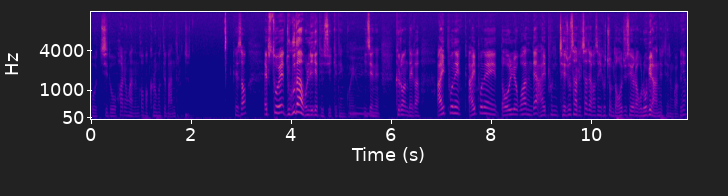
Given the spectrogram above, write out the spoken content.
뭐 지도 활용하는 거 막 그런 것들 만들었죠. 그래서 앱스토어에 누구나 올리게 될 수 있게 된 거예요. 음. 이제는 그런 내가 아이폰에 아이폰에 넣으려고 하는데 아이폰 제조사를 찾아가서 이것 좀 넣어주세요라고 로비를 안 해도 되는 거야. 그냥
